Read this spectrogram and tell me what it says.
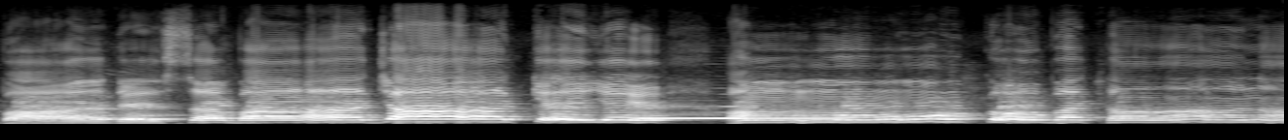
باد سبا جا کے یہ امو کو بتانا۔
